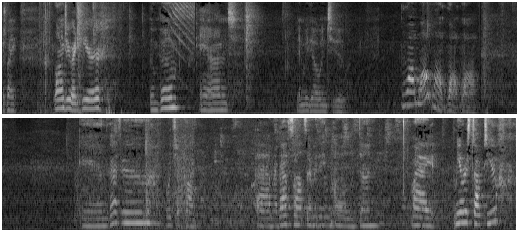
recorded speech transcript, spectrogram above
there's my laundry right here. Boom, boom. And then we go into wah, wah, wah, wah, wah. And the bathroom, which I've got uh, my bath salts, everything all done. My mirrors talk to you.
